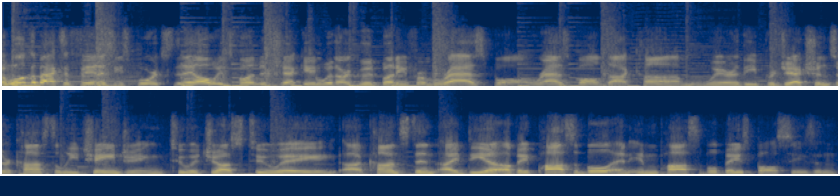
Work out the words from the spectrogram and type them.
And welcome back to Fantasy Sports today. Always fun to check in with our good buddy from Razzball, razzball.com, where the projections are constantly changing to adjust to a uh, constant idea of a possible and impossible baseball season.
